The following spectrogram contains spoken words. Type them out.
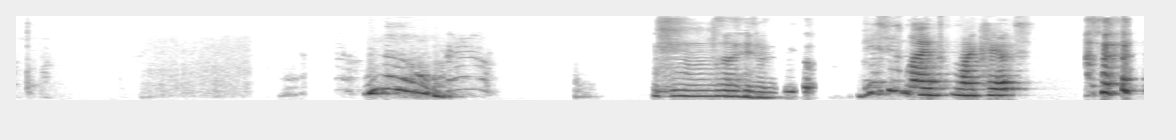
No. This is my my cat.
